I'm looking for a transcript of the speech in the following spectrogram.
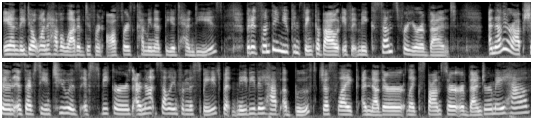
and they don't want to have a lot of different offers coming at the attendees. But it's something you can think about if it makes sense for your event. Another option is I've seen too is if speakers are not selling from the stage, but maybe they have a booth just like another like sponsor or vendor may have.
